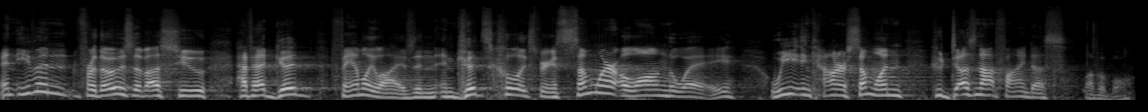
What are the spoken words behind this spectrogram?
And even for those of us who have had good family lives and, and good school experience, somewhere along the way, we encounter someone who does not find us lovable.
